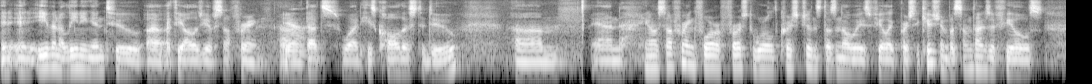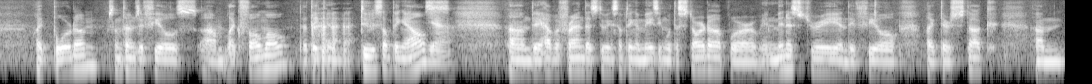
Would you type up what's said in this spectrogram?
in, in even a leaning into a, a theology of suffering. Uh, Yeah. That's what he's called us to do. Um, and you know, suffering for first world Christians doesn't always feel like persecution, but sometimes it feels like boredom. Sometimes it feels um, like FOMO that they can do something else. Yeah. Um, they have a friend that's doing something amazing with a startup or in ministry, and they feel like they're stuck. Um,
